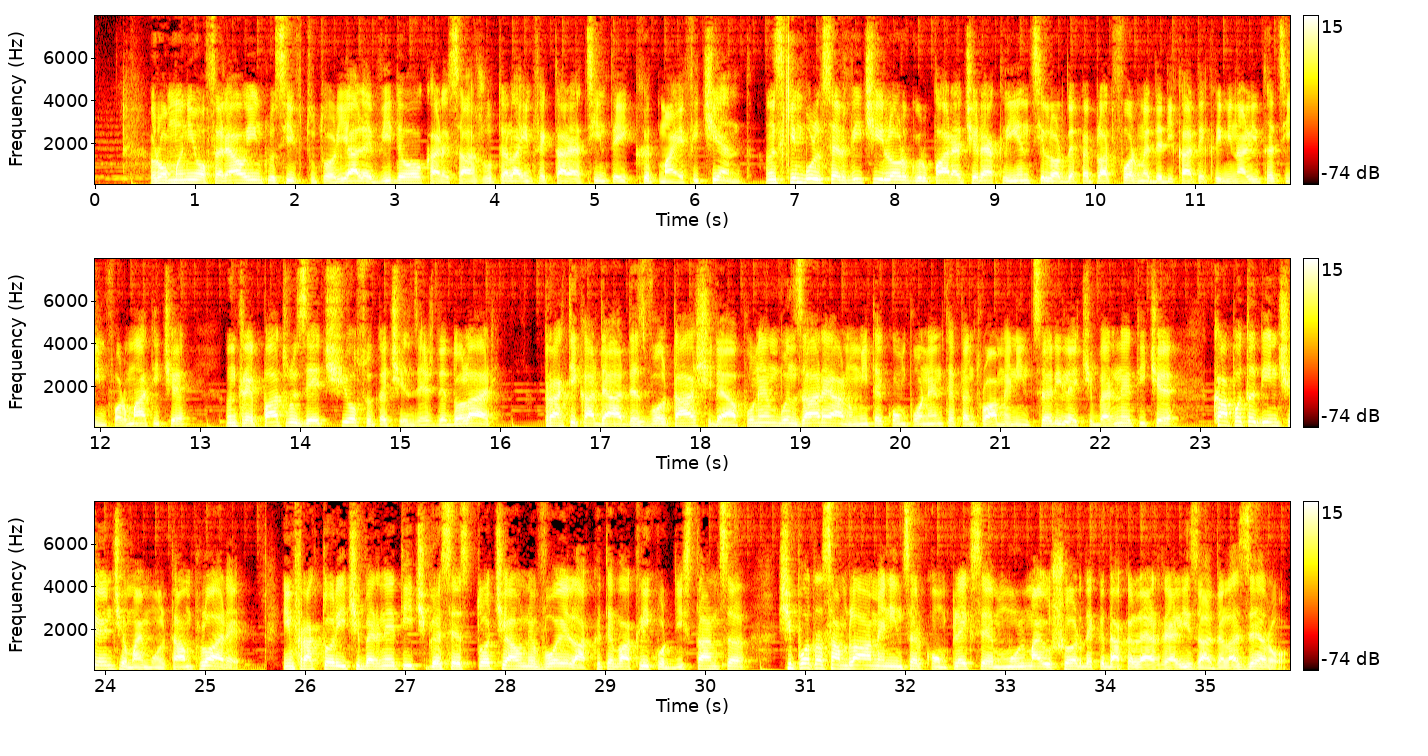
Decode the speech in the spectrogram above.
Românii ofereau inclusiv tutoriale video care să ajute la infectarea țintei cât mai eficient. În schimbul serviciilor, gruparea cerea clienților de pe platforme dedicate criminalității informatice între 40 și 150 de dolari. Practica de a dezvolta și de a pune în vânzare anumite componente pentru amenințările cibernetice capătă din ce în ce mai multă amploare. Infractorii cibernetici găsesc tot ce au nevoie la câteva clicuri distanță și pot asambla amenințări complexe mult mai ușor decât dacă le-ar realiza de la zero.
